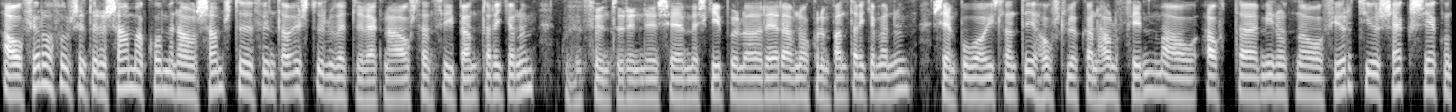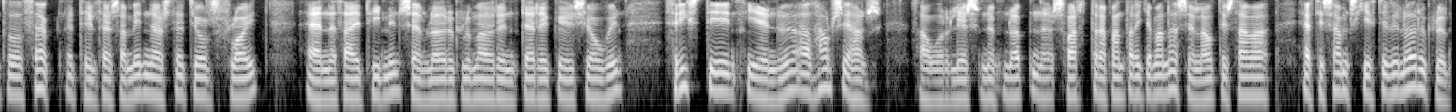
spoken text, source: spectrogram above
Á fjörðarþúrsind eru sama komin á samstöðu fund á Östurvelli vegna ástands í bandaríkjanum. Fundurinn sem skipulaður er af nokkurum bandaríkjamennum sem bú á Íslandi hófslökan hálf 5 á 8 mínútna og 46 sekundar þögn til þess að minnast George Floyd en það er tíminn sem lauruglumadurinn Derek Sjóvin þrýsti nýjenu að hálsi hans. Þá voru lesin upp nöfn svartra bandarækjamanna sem látist hafa eftir samskipti við lauruglum.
